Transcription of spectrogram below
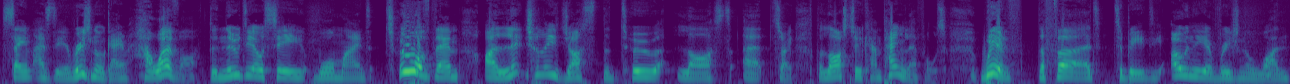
same as the original game. However, the new DLC, Warmind, two of them are literally just the two last, uh, sorry, the last two campaign levels, with the third to be the only original one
